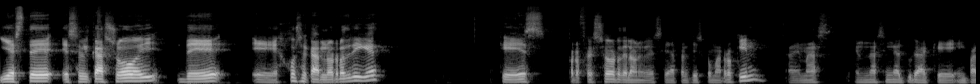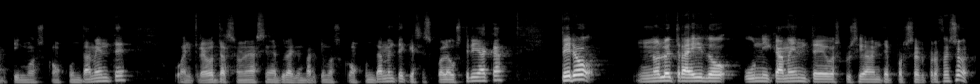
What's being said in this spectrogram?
Y este es el caso hoy de eh, José Carlos Rodríguez, que es profesor de la Universidad Francisco Marroquín, además en una asignatura que impartimos conjuntamente, o entre otras en una asignatura que impartimos conjuntamente, que es Escuela Austríaca, pero no lo he traído únicamente o exclusivamente por ser profesor,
